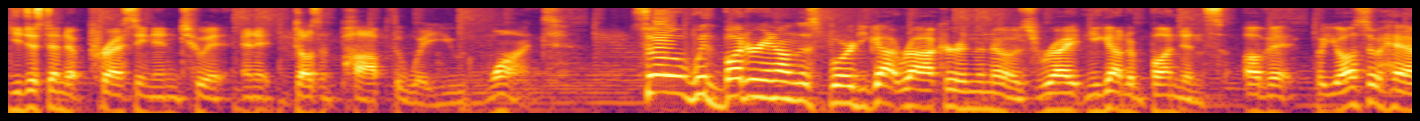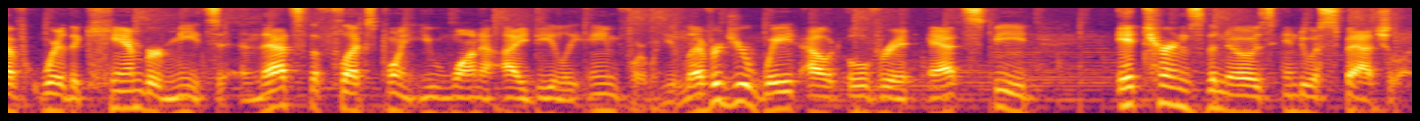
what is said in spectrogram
you just end up pressing into it and it doesn't pop the way you would want. So with buttering on this board, you got rocker in the nose, right? And you got abundance of it, but you also have where the camber meets it. And that's the flex point you wanna ideally aim for. When you leverage your weight out over it at speed, it turns the nose into a spatula.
